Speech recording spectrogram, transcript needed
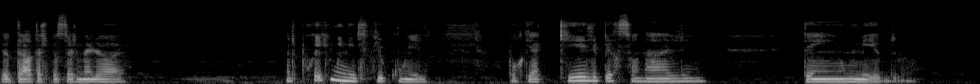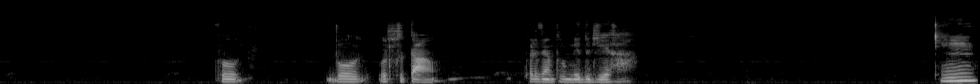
eu trato as pessoas melhor. Mas por que que eu me identifico com ele? Porque aquele personagem tem um medo. Vou, vou, vou chutar, por exemplo, o medo de errar. Quem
